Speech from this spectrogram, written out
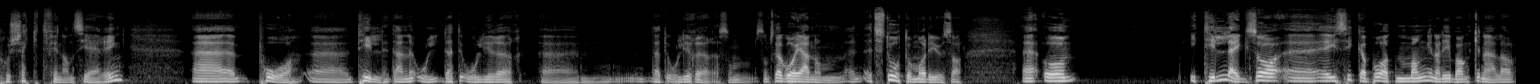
prosjektfinansiering på, eh, til denne, dette, oljerør, eh, dette, oljerøret som, som, skal gå gjennom et stort område i USA. og i tillegg så er jeg sikker på at mange av de bankene eller,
